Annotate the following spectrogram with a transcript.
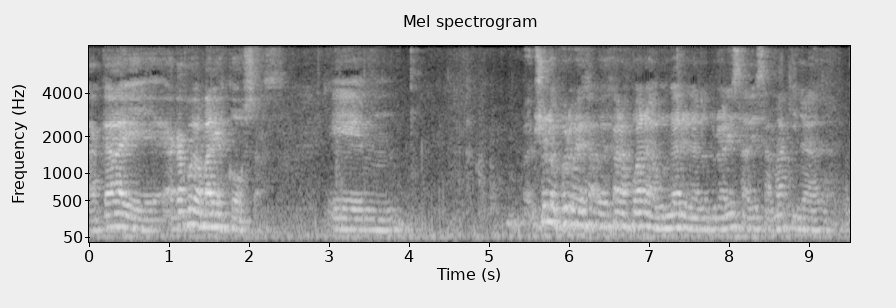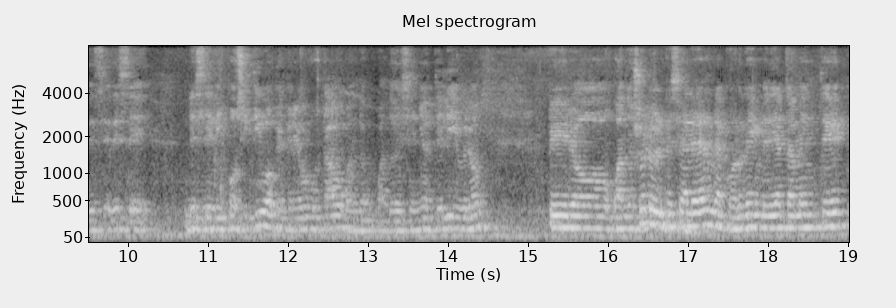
acá, eh, acá juegan varias cosas. Eh, yo lo puedo dejar, dejar a Juan abundar en la naturaleza de esa máquina, de ese, de ese, de ese dispositivo que creó Gustavo cuando, cuando diseñó este libro. Pero cuando yo lo empecé a leer me acordé inmediatamente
